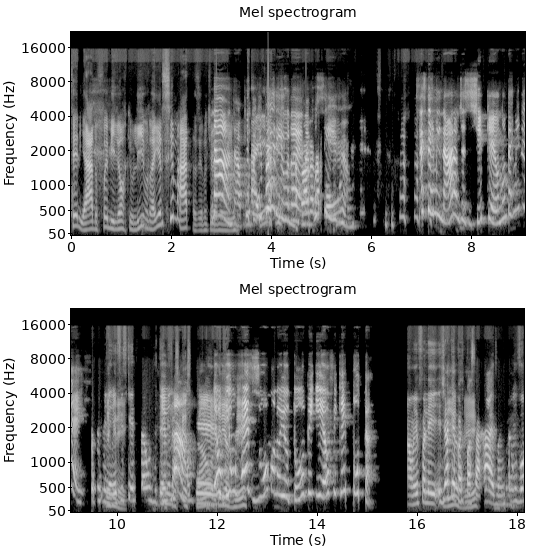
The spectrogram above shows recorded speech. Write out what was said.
seriado foi melhor que o livro? Aí ele se mata se não tiver Não, não, puta que a pariu, né? Não é na possível. Vocês terminaram de assistir? Porque eu não terminei. Eu terminei, eu fiz questão de Eu, terminar. não, questão, eu queria vi um ver. resumo no YouTube e eu fiquei puta. Não, eu falei, já que é pra passar raiva, então vou,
